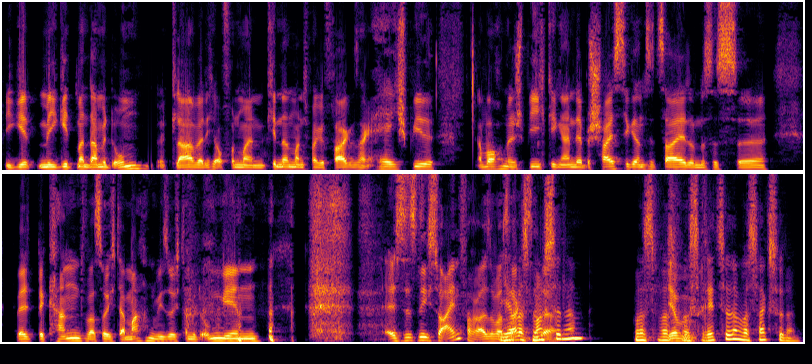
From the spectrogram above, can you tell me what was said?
Wie geht, wie geht man damit um? Klar, werde ich auch von meinen Kindern manchmal gefragt und sagen, hey, ich spiele am Wochenende spiele ich gegen einen, der bescheißt die ganze Zeit und das ist äh, weltbekannt. Was soll ich da machen? Wie soll ich damit umgehen? es ist nicht so einfach. Also was ja, sagst was machst du du da? dann? Was, was, Ja, was rätst du dann? Was sagst du dann?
